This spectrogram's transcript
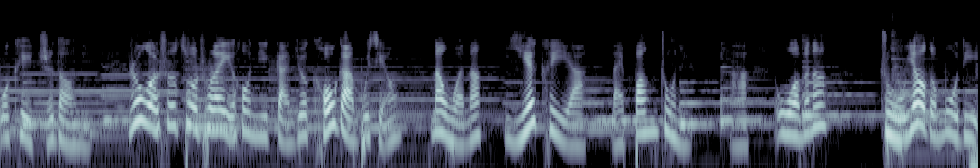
我可以指导你。如果说做出来以后你感觉口感不行，那我呢也可以啊来帮助你啊。我们呢主要的目的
